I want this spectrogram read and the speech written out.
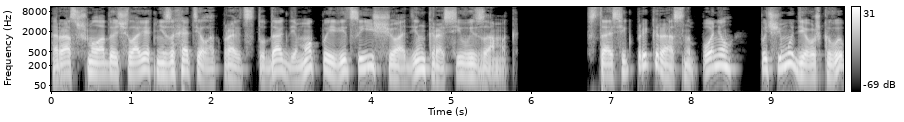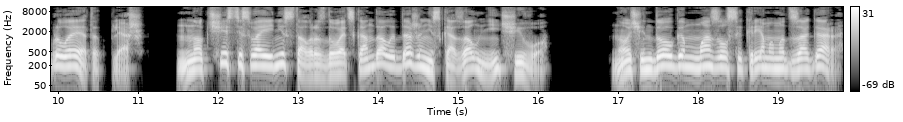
раз уж молодой человек не захотел отправиться туда, где мог появиться еще один красивый замок. Стасик прекрасно понял, почему девушка выбрала этот пляж, но к чести своей не стал раздувать скандал и даже не сказал ничего но очень долго мазался кремом от загара,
